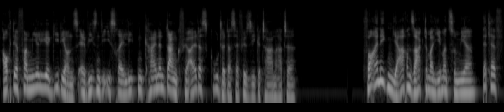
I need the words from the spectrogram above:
Auch der Familie Gideons erwiesen die Israeliten keinen Dank für all das Gute, das er für sie getan hatte. Vor einigen Jahren sagte mal jemand zu mir, Detlef,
